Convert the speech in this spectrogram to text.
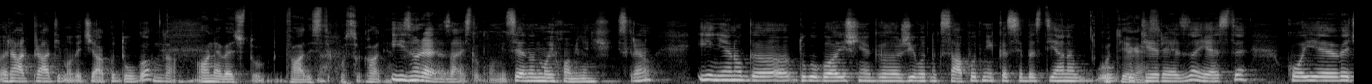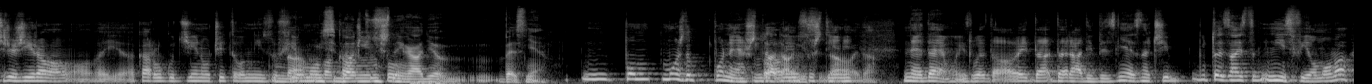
rad pratimo već jako dugo. Da, ona je već tu 20 da. kusor godina. Izvanredna zaista glumica, jedna od mojih omiljenih, iskreno. I njenog uh, dugogodišnjeg životnog saputnika Sebastijana Gutierreza jeste, koji je već režirao ovaj, Karlo Gugino u čitavom nizu da, filmova. Mislim da on nije ništa ni radio bez nje. Po, možda po nešto, da, ali da, u suštini. Da, ovaj, da ne dajemo izgleda ovaj, da, da radi bez nje. Znači, to je zaista niz filmova,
